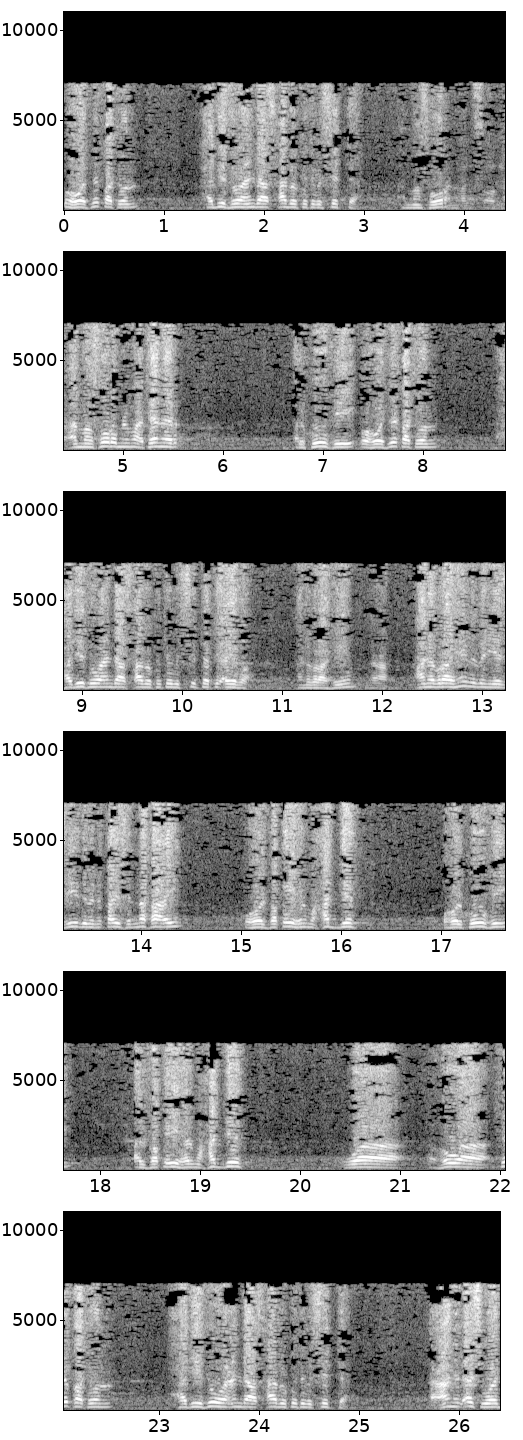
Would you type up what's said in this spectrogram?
وهو ثقة حديثه عند أصحاب الكتب الستة. عن منصور. عن منصور, نعم. عن منصور بن المعتمر الكوفي وهو ثقة حديثه عند أصحاب الكتب الستة أيضا. عن إبراهيم؟ نعم. عن إبراهيم بن يزيد بن قيس النخعي وهو الفقيه المحدث وهو الكوفي الفقيه المحدث وهو ثقة حديثه عند أصحاب الكتب الستة. عن الأسود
